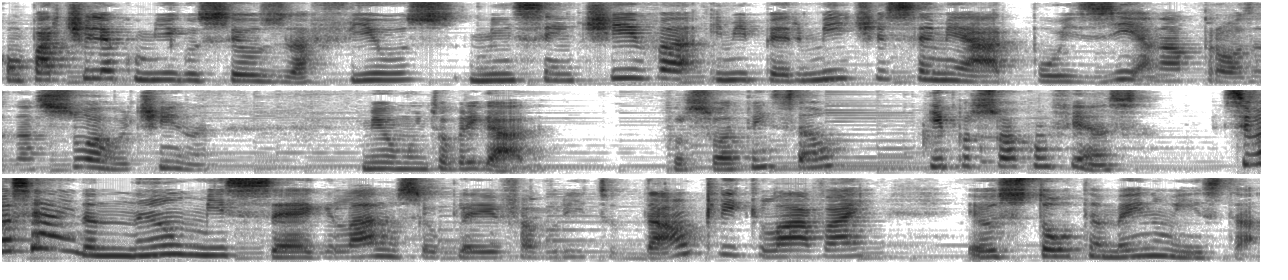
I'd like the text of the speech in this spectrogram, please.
compartilha comigo seus desafios, me incentiva e me permite semear poesia na prosa da sua rotina, meu muito obrigada por sua atenção e por sua confiança. Se você ainda não me segue lá no seu player favorito, dá um clique lá, vai. Eu estou também no Insta,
